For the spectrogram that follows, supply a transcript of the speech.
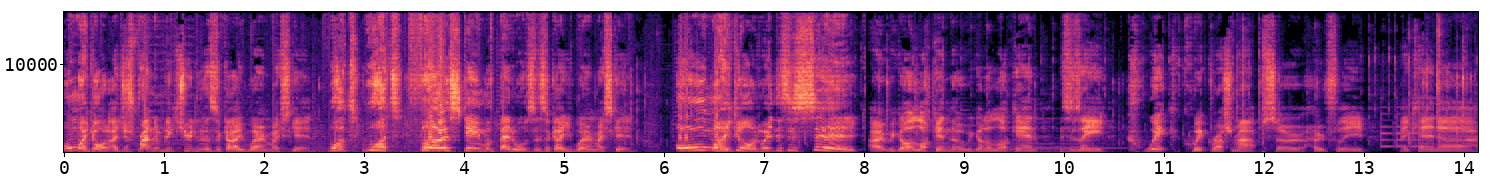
oh my god, I just randomly queued and there's a guy wearing my skin. What? What? First game of Bed Wars, there's a guy wearing my skin. Oh my god, wait, this is sick! Alright, we gotta lock in though, we gotta lock in. This is a quick, quick rush map, so hopefully I can, uh,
